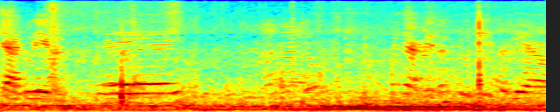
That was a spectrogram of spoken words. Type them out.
อยากเล่นเอ้ยไม่อยากเล่นนั่นคือดีสุดแล้ว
